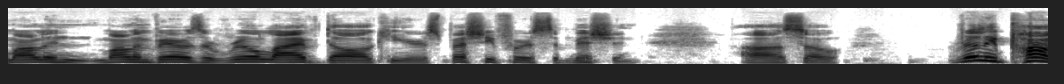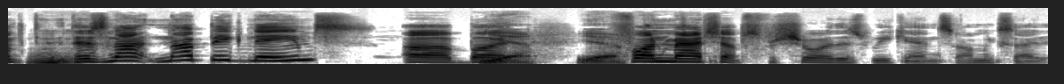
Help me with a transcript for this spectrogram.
Marlon Marlon Vera is a real live dog here, especially for a submission. Uh, so really pumped. Mm. There's not not big names, uh, but yeah, yeah. fun matchups for sure this weekend. So I'm excited.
